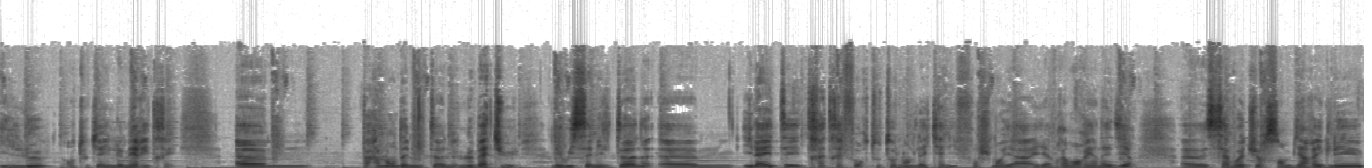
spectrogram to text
Il le, en tout cas, il le mériterait. Euh, parlons d'Hamilton, le battu, Lewis Hamilton. Euh, il a été très très fort tout au long de la qualif, franchement, il n'y a, vraiment rien à dire. Euh, sa voiture semble bien réglée,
